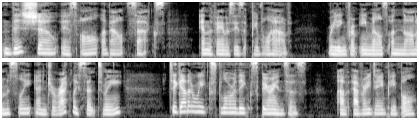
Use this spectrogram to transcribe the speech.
this show is all about sex and the fantasies that people have, reading from emails anonymously and directly sent to me. Together, we explore the experiences of everyday people,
